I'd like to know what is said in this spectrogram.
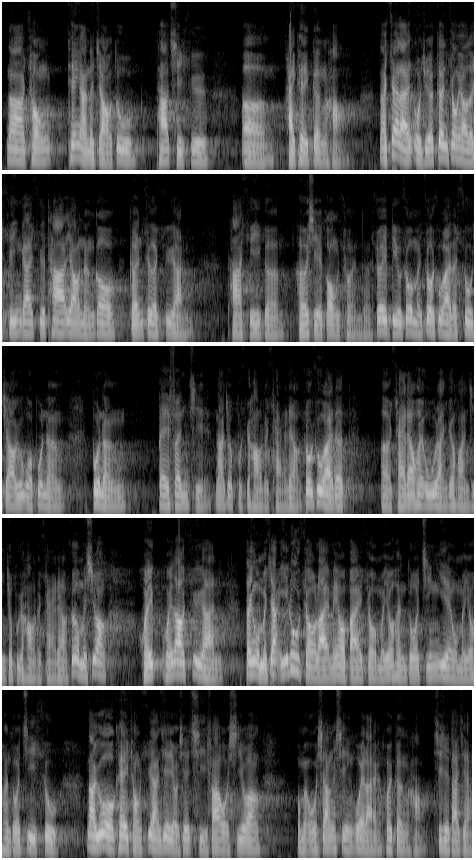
那从天然的角度，它其实呃还可以更好。那再来，我觉得更重要的是，应该是它要能够跟这个自然，它是一个和谐共存的。所以，比如说我们做出来的塑胶，如果不能不能被分解，那就不是好的材料。做出来的呃材料会污染一个环境，就不是好的材料。所以我们希望回回到自然，但是我们这样一路走来没有白走，我们有很多经验，我们有很多技术。那如果我可以从自然界有些启发，我希望我们我相信未来会更好。谢谢大家。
